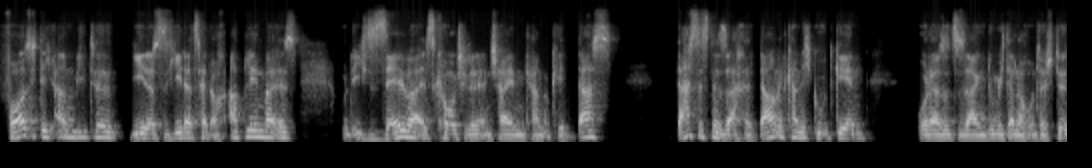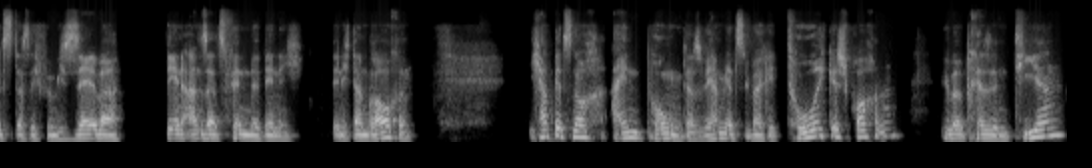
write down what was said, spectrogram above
vorsichtig anbiete, dass es jederzeit auch ablehnbar ist und ich selber als Coach wieder entscheiden kann, okay, das, das ist eine Sache, damit kann ich gut gehen oder sozusagen du mich dann auch unterstützt, dass ich für mich selber den Ansatz finde, den ich, den ich dann brauche. Ich habe jetzt noch einen Punkt. Also wir haben jetzt über Rhetorik gesprochen, über Präsentieren.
